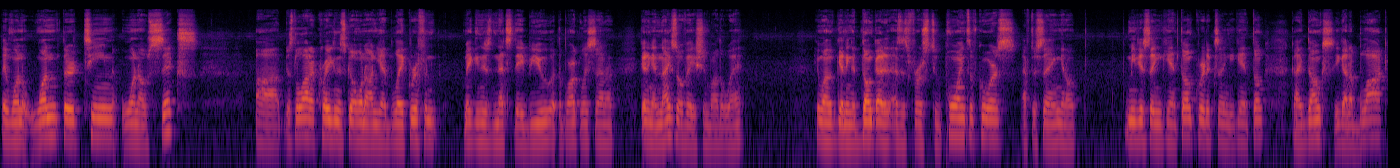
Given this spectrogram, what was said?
They won 113 106. Uh, just a lot of craziness going on. You had Blake Griffin making his Nets debut at the Barclays Center, getting a nice ovation, by the way. He wound up getting a dunk as his first two points, of course, after saying, you know, media saying he can't dunk, critics saying he can't dunk. Guy dunks, he got a block.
